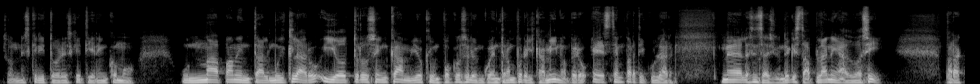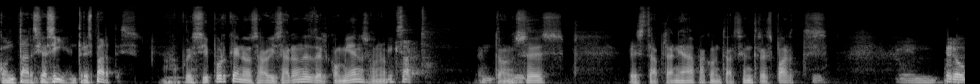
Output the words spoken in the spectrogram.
son escritores que tienen como un mapa mental muy claro y otros en cambio que un poco se lo encuentran por el camino, pero este en particular me da la sensación de que está planeado así, para contarse así, en tres partes. Pues sí, porque nos avisaron desde el comienzo, ¿no? Exacto. Entonces, está planeada para contarse en tres partes. Em, pero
